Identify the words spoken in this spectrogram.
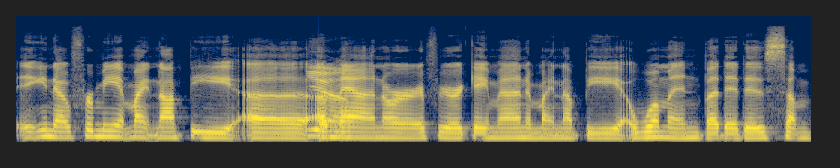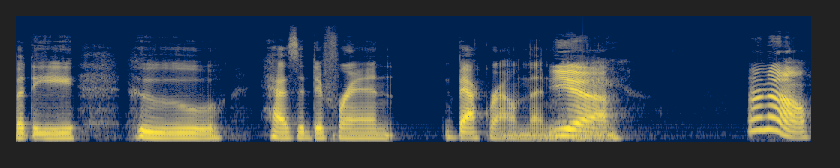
you know, for me, it might not be a, a man, or if you're a gay man, it might not be a woman, but it is somebody who has a different background than me. Yeah. I don't know.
